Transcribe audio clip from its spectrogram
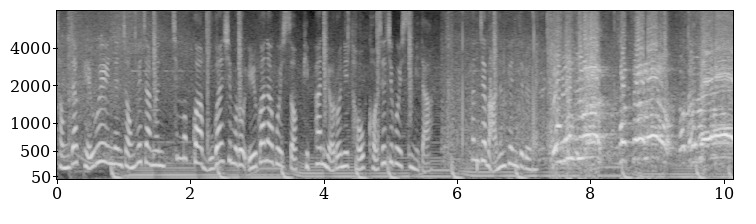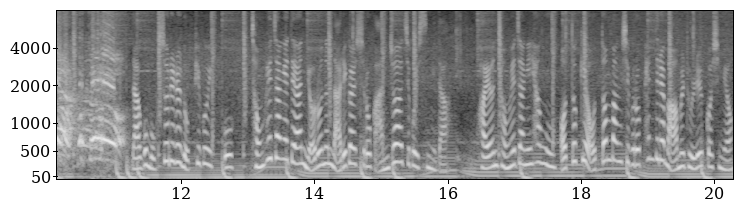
정작 배후에 있는 정 회장은 침묵과 무관심으로 일관하고 있어 비판 여론이 더욱 거세지고 있습니다. 현재 많은 팬들은! 라고 목소리를 높이고 있고 정 회장에 대한 여론은 날이 갈수록 안 좋아지고 있습니다. 과연 정 회장이 향후 어떻게 어떤 방식으로 팬들의 마음을 돌릴 것이며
